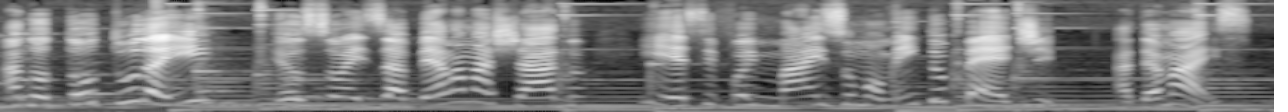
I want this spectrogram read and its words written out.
Anotou tudo aí? Eu sou a Isabela Machado e esse foi mais um Momento Pet. Até mais!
